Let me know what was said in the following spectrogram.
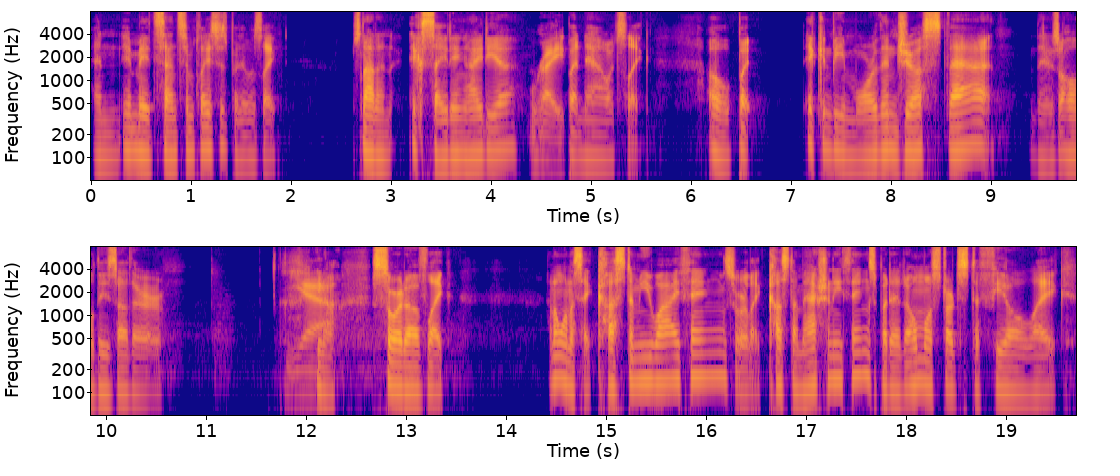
and it made sense in places, but it was like it's not an exciting idea. right But now it's like, oh, but it can be more than just that. There's all these other yeah you know, sort of like I don't want to say custom UI things or like custom actiony things, but it almost starts to feel like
